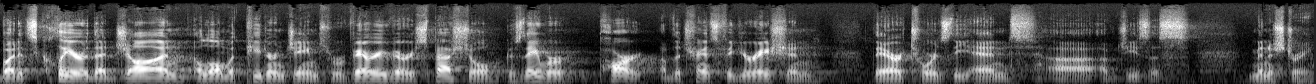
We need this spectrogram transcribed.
But it's clear that John, along with Peter and James, were very, very special because they were part of the transfiguration there towards the end uh, of Jesus' ministry.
